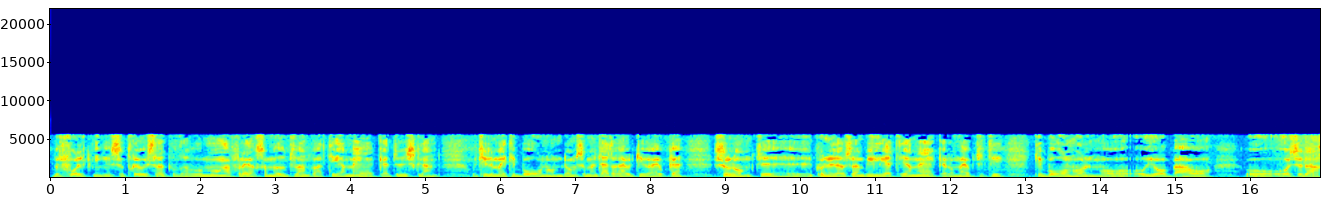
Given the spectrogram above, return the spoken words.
befolkningen så tror jag säkert att det var många fler som utvandrat till Amerika, Tyskland och till och med till Bornholm. De som inte hade råd till att åka så långt eh, Eh, kunde lösa en biljett till Amerika. De åkte till, till Bornholm och, och jobba och, och, och sådär.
